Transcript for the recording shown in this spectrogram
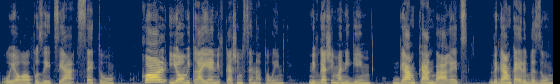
הוא יו"ר האופוזיציה, סטו. כל יום מתראיין, נפגש עם סנטורים, נפגש עם מנהיגים, גם כאן בארץ וגם כאלה בזום.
